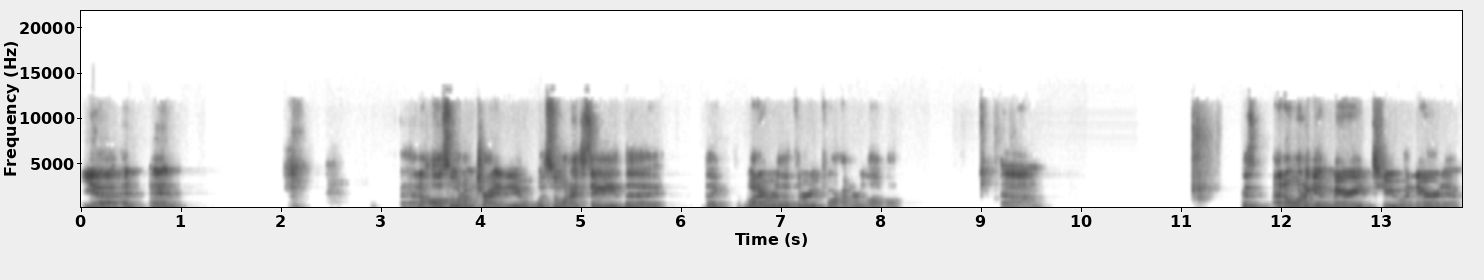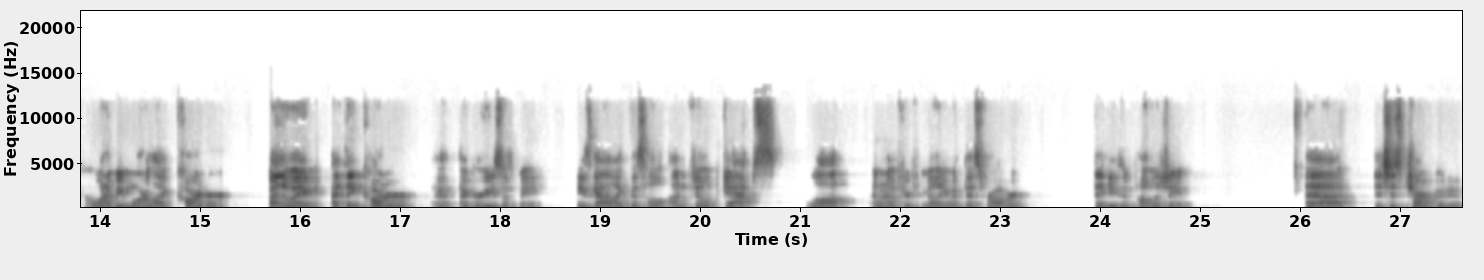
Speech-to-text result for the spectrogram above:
Yeah, and and and also what I'm trying to do. So when I say the like whatever the 3400 level, um, because I don't want to get married to a narrative. I want to be more like Carter. By the way, I think Carter uh, agrees with me. He's got like this whole unfilled gaps law. I don't know if you're familiar with this, Robert, that he's been publishing. Uh, it's just chart voodoo.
